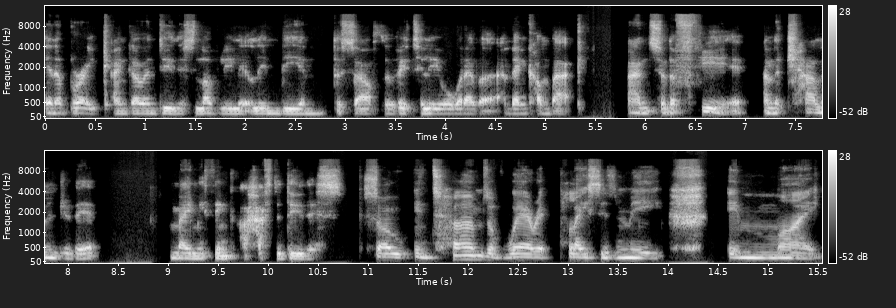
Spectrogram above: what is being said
in a break and go and do this lovely little indie in the south of Italy or whatever, and then come back. And so the fear and the challenge of it made me think I have to do this. So, in terms of where it places me in my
